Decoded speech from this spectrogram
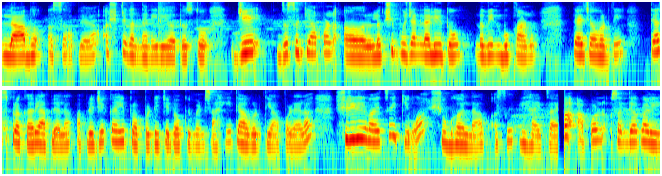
लाभ असं आपल्याला अष्टगंधाने लिहत असतो. जे जसं की आपण लक्ष्मीपूजनला लिहितो नवीन बुक आणून त्याच्यावरती त्याच प्रकारे आपल्याला आपले जे काही प्रॉपर्टीचे डॉक्युमेंट्स आहे त्यावरती आपल्याला श्री लिहायचं आहे किंवा शुभ लाभ असं लिहायचं आहे. आपण संध्याकाळी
